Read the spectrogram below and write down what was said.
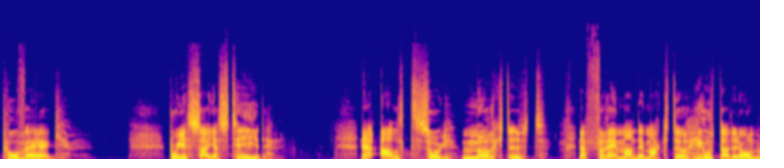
på väg. På Jesajas tid, när allt såg mörkt ut, när främmande makter hotade dem,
